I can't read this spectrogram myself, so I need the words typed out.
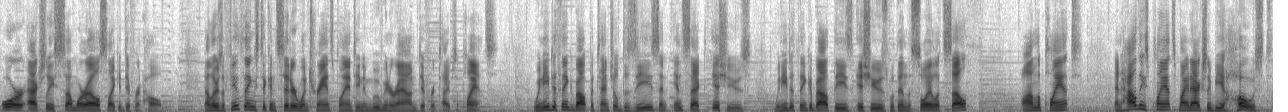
or actually somewhere else like a different home. Now there's a few things to consider when transplanting and moving around different types of plants. We need to think about potential disease and insect issues. We need to think about these issues within the soil itself, on the plant, and how these plants might actually be a host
